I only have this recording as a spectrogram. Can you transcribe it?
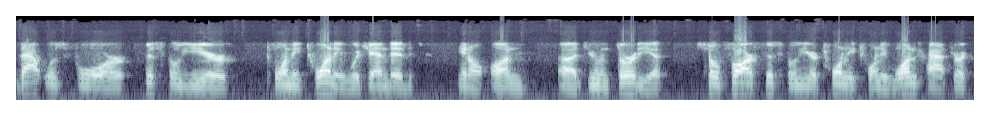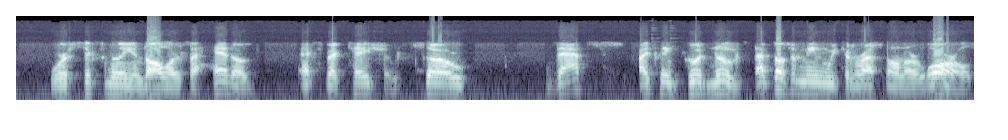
that was for fiscal year 2020, which ended, you know, on uh, June 30th. So far, fiscal year 2021, Patrick, we're $6 million ahead of expectations. So that's I think, good news. That doesn't mean we can rest on our laurels.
